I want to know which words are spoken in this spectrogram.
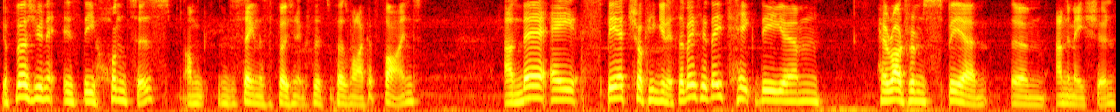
your first unit is the Hunters. I'm, I'm just saying this is the first unit because this is the first one I could find. And they're a spear chucking unit. So basically they take the um, spear um, animation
